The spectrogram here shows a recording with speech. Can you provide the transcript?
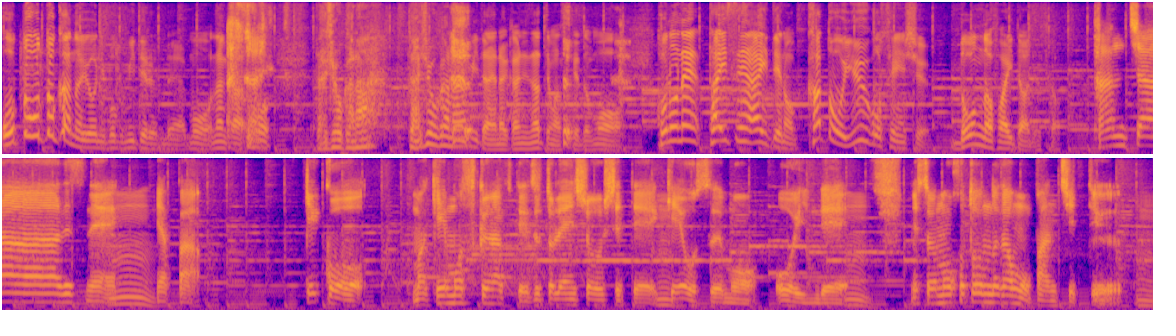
弟かのように僕見てるんでもうなんかもう大丈夫かな？大丈夫かな？みたいな感じになってますけどもこのね対戦相手の加藤優吾選手どんなファイターですか、パンチャーですうね、ん。やっぱ結構負けも少なくてずっと連勝してて、うん。KO 数も多いんで,、うん。でそのほとんどがもうパンチっていううん。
